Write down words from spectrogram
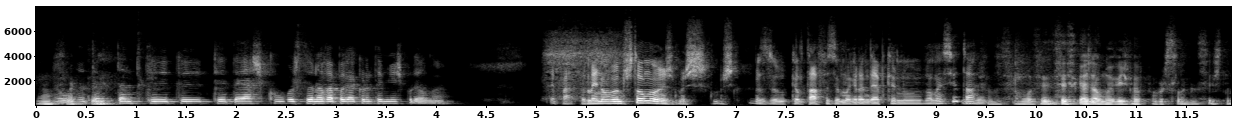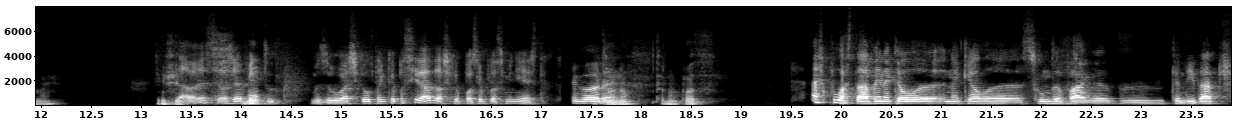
Não, eu- facto. tanto, tanto que, que, que até acho que o Barcelona vai pagar 40 milhões por ele, não é? Epá, também não vamos tão longe, mas, mas, mas o que ele está a fazer uma grande época no Valência está. Não sei- Não se esse gajo alguma vez vai para o Barcelona, vocês também. Enfim. Tá, esse ele já Bom. vi tudo. Mas eu acho que ele tem capacidade, acho que ele pode ser o próximo Iniesta. Agora, Então não, então não pode. acho que lá está, vem naquela, naquela segunda vaga de candidatos.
